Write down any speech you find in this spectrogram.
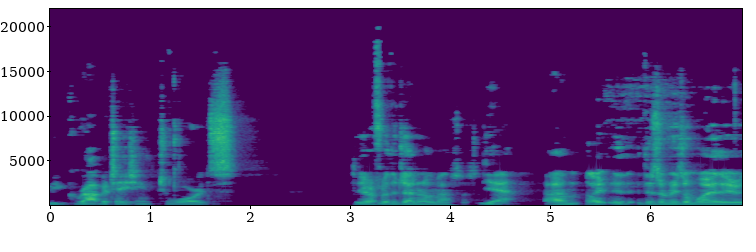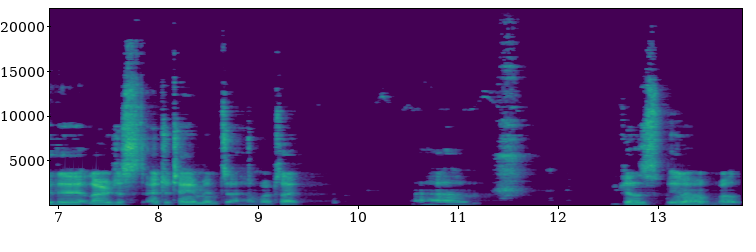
be gravitating towards, are for the general masses. yeah, And like, there's a reason why they're the largest entertainment uh, website. Um, because you know, well,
